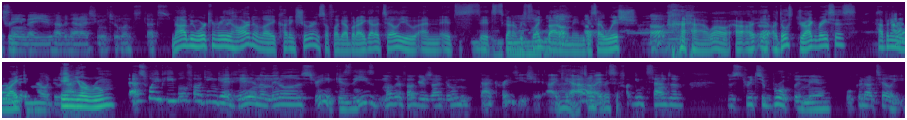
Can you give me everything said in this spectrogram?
streak. insane that you haven't had ice cream in two months. That's No, I've been working really hard on like cutting sugar and stuff like that, but I gotta tell you, and it's it's gonna reflect bad on me because I wish. oh, wow, are, are are those drag races happening right know, in I- your room? That's why people fucking get hit in the middle of the street because these motherfuckers aren't doing that crazy shit. I Ah, can't. that's I don't know. It's the fucking sounds of the streets of Brooklyn, man. What can I tell you?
